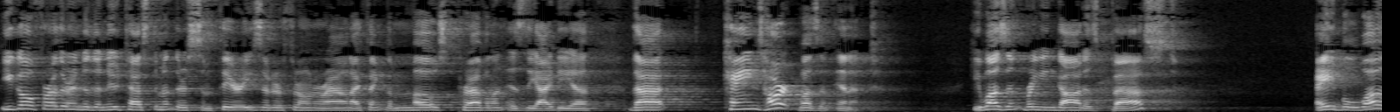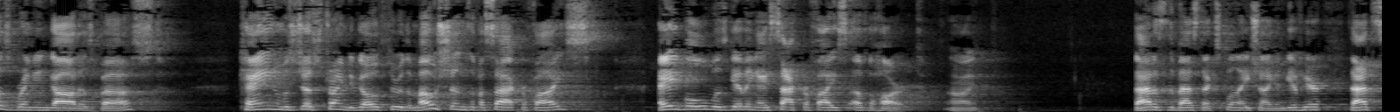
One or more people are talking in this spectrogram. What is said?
You go further into the New Testament, there's some theories that are thrown around. I think the most prevalent is the idea that Cain's heart wasn't in it. He wasn't bringing God his best. Abel was bringing God his best. Cain was just trying to go through the motions of a sacrifice. Abel was giving a sacrifice of the heart. All right. That is the best explanation I can give here. That's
